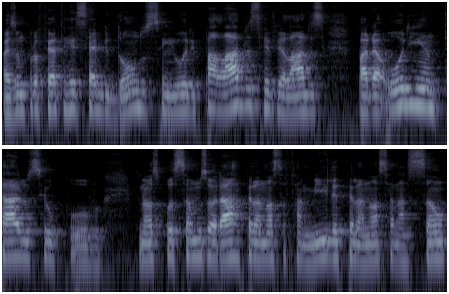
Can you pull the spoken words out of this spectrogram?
mas um profeta recebe dom do Senhor e palavras reveladas para orientar o seu povo. Que nós possamos orar pela nossa família, pela nossa nação,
